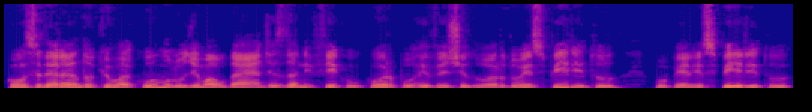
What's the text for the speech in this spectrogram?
Considerando que o acúmulo de maldades danifica o corpo revestidor do espírito, o perispírito,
